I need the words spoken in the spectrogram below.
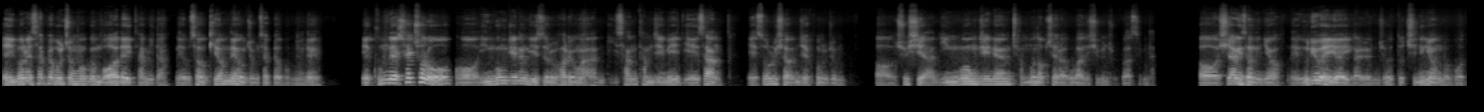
네, 이번에 살펴볼 종목은 모아 데이터입니다. 네, 우선 기업 내용 좀 살펴보면은 예, 국내 최초로 어, 인공지능 기술을 활용한 이상 탐지 및 예상 예, 솔루션 제품을 좀 어, 출시한 인공지능 전문 업체라고 봐주시면 좋을 것 같습니다. 어, 시장에서는요, 네, 의료 AI 관련주, 또 지능형 로봇,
